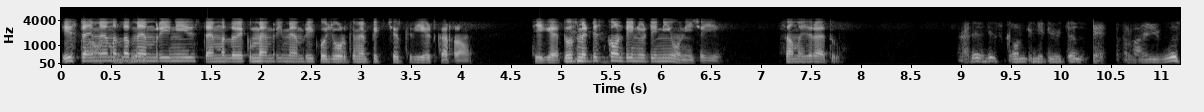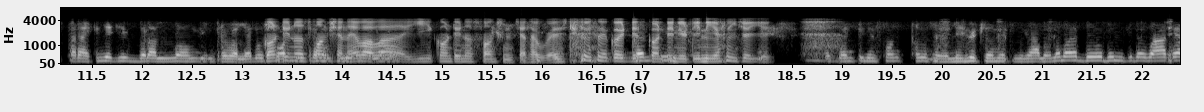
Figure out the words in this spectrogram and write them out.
इस टाइम में हाँ, मतलब मेमोरी नहीं इस टाइम मतलब एक मेमोरी मेमोरी को जोड़ के मैं पिक्चर क्रिएट कर रहा हूँ ठीक है? तो उसमें डिसकॉन्टिन्यूटी नहीं होनी चाहिए समझ रहा है तू? अरे डिसकॉन्टिन्यूटी भी चलते हैं भाई वो उस तरह की कि बड़ा लॉन्ग इंटरवल है वो फ़ंक्शन है बाबा ये कंटिन्यूस फ़ंक्शन चला हुआ है इस टाइम में कोई डिसकॉन्टिन्यूटी नहीं आनी चाहिए। तो कंटिन्यूस फ़ंक्शन लिमिट लिमिट लगा लो ना मैं दो दिन की तो बात है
